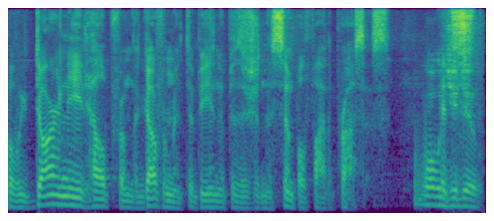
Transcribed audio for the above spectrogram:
But we darn need help from the government to be in a position to simplify the process. What would you do?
